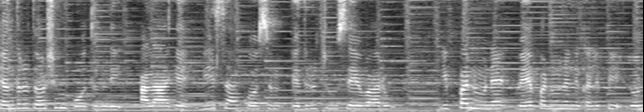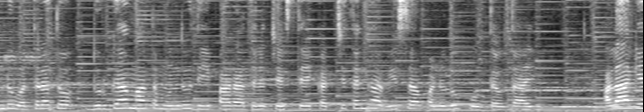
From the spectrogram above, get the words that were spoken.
చంద్రదోషం పోతుంది. అలాగే వీసా కోసం ఎదురు చూసేవారు ఇప్ప నూనె వేప నూనెను కలిపి రెండు వత్తులతో దుర్గామాత ముందు దీపారాధన చేస్తే ఖచ్చితంగా వీసా పనులు పూర్తవుతాయి. అలాగే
